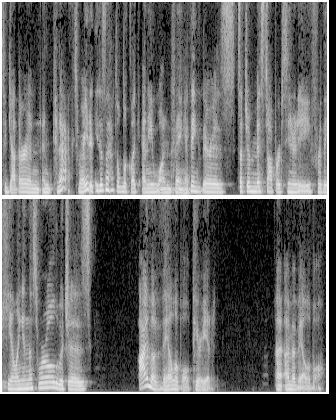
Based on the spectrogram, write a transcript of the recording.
together and, and connect, right? It, it doesn't have to look like any one thing. I think there is such a missed opportunity for the healing in this world, which is I'm available, period. I, I'm available.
